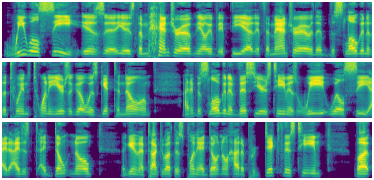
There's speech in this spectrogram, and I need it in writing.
we will see is uh, is the mantra you know if, if the uh, if the mantra or the the slogan of the Twins 20 years ago was get to know them. I think the slogan of this year's team is we will see. I, I just I don't know. Again, I've talked about this plenty. I don't know how to predict this team, but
